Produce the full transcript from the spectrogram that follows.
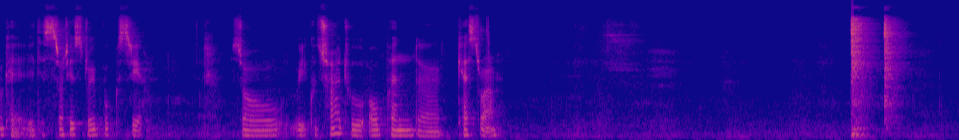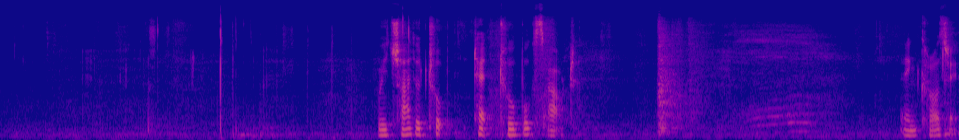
Okay, it is 33 books here. So we could try to open the case 1. We try to take two books out and close it.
